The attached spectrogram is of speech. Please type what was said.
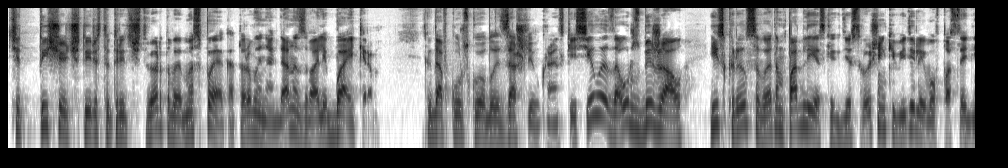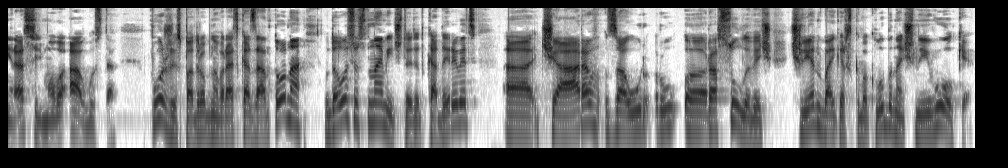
1434 МСП, которого иногда называли байкером. Когда в Курскую область зашли украинские силы, Заур сбежал и скрылся в этом подлеске, где срочники видели его в последний раз 7 августа. Позже из подробного рассказа Антона удалось установить, что этот кадыровец э, Чааров Заур Ру, э, Расулович, член байкерского клуба «Ночные волки».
